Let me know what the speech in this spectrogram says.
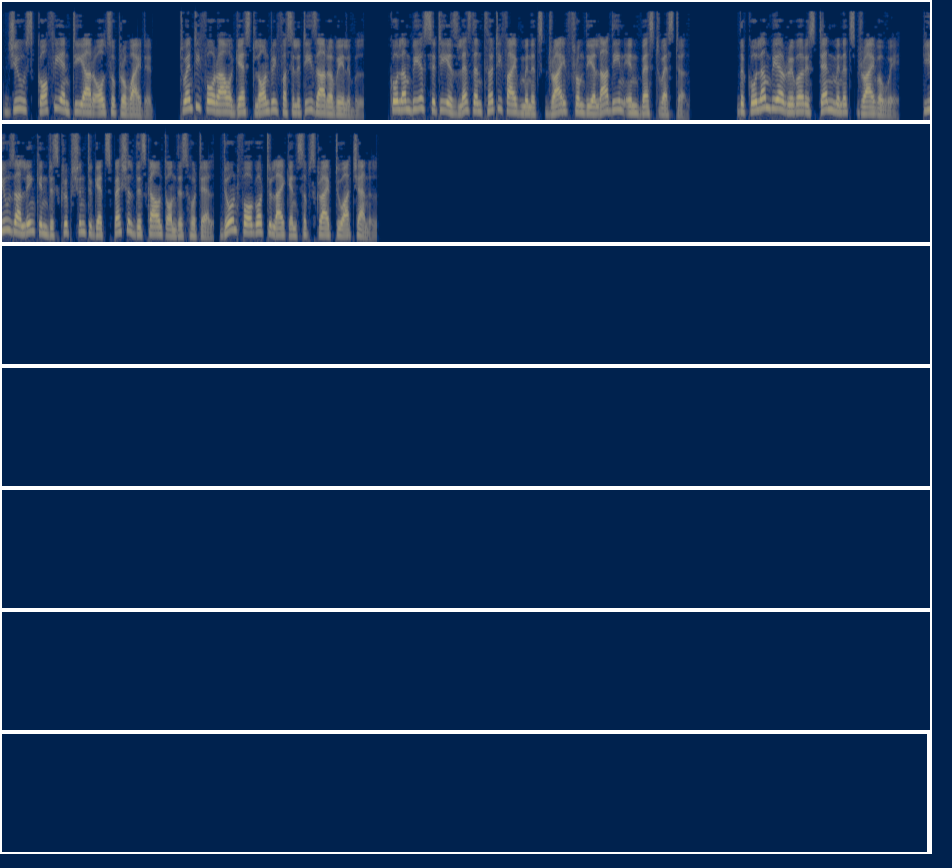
Juice, coffee, and tea are also provided. 24 hour guest laundry facilities are available. Columbia City is less than 35 minutes drive from the Aladdin Inn Best Western. The Columbia River is 10 minutes drive away. Use our link in description to get special discount on this hotel. Don't forget to like and subscribe to our channel.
